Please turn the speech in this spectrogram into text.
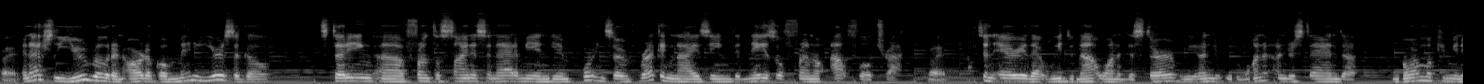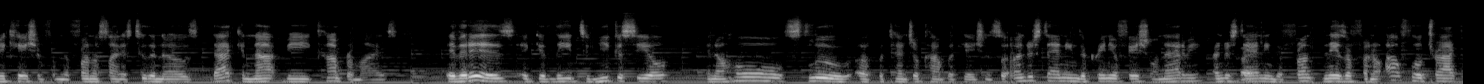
Right. And actually, you wrote an article many years ago studying uh, frontal sinus anatomy and the importance of recognizing the nasal frontal outflow tract. Right. That's an area that we do not want to disturb. We, we want to understand uh, normal communication from the frontal sinus to the nose. That cannot be compromised. If it is, it could lead to mucocele and a whole slew of potential complications. So understanding the craniofacial anatomy, understanding right. the front nasal frontal outflow tract,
